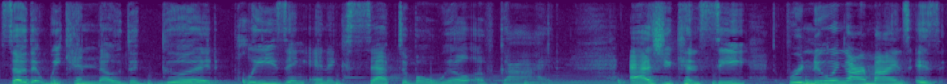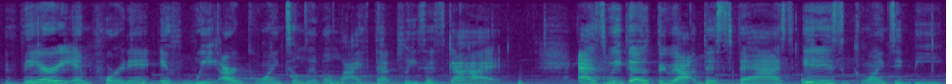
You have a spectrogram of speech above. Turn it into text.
So that we can know the good, pleasing, and acceptable will of God. As you can see, renewing our minds is very important if we are going to live a life that pleases God. As we go throughout this fast, it is going to be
